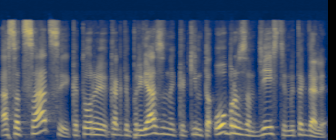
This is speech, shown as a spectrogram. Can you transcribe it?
ассоциаций, которые как-то привязаны к каким-то образом, действиям и так далее.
